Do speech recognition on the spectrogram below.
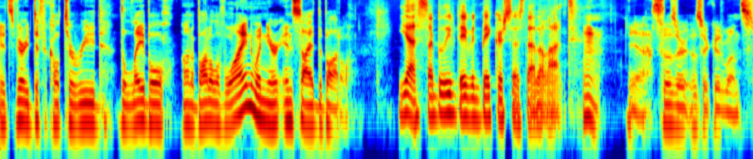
it's very difficult to read the label on a bottle of wine when you're inside the bottle. Yes, I believe David Baker says that a lot. Hmm. Yeah, so those are those are good ones.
